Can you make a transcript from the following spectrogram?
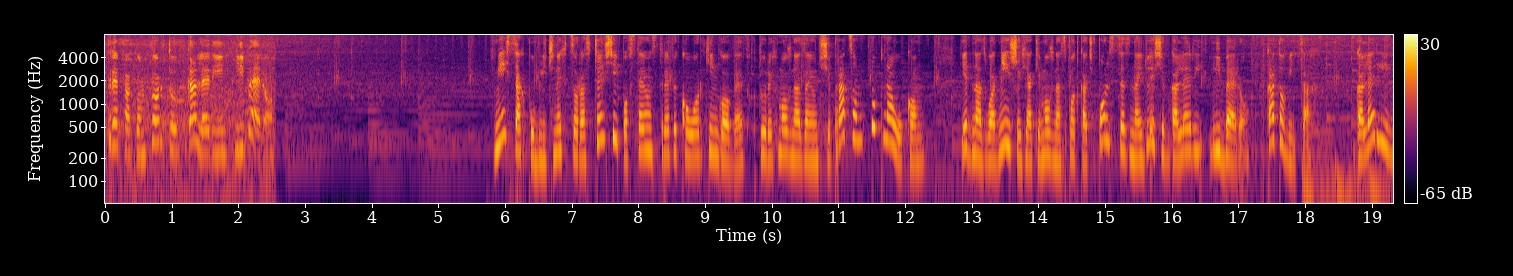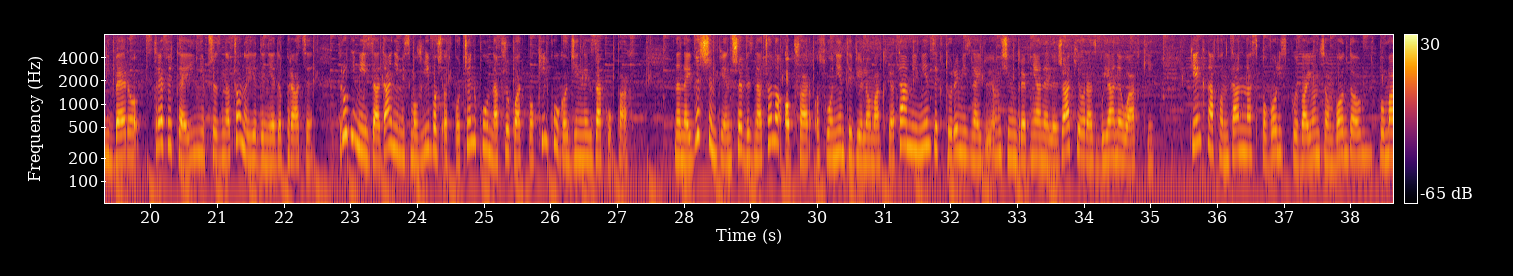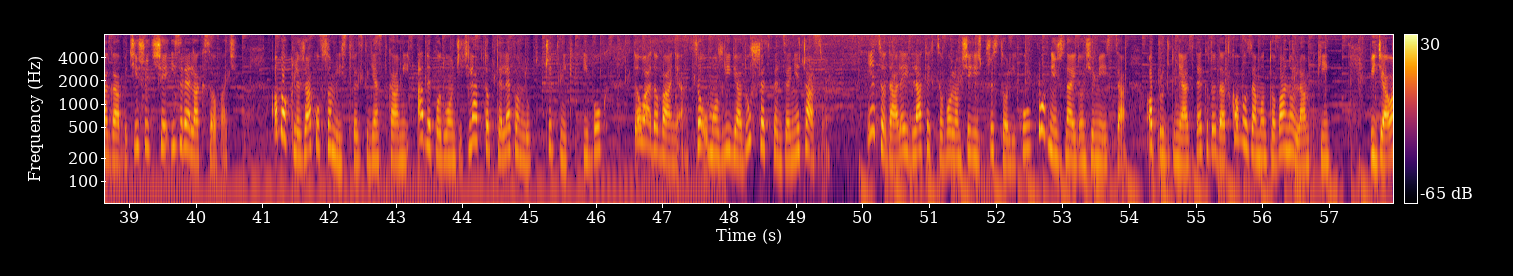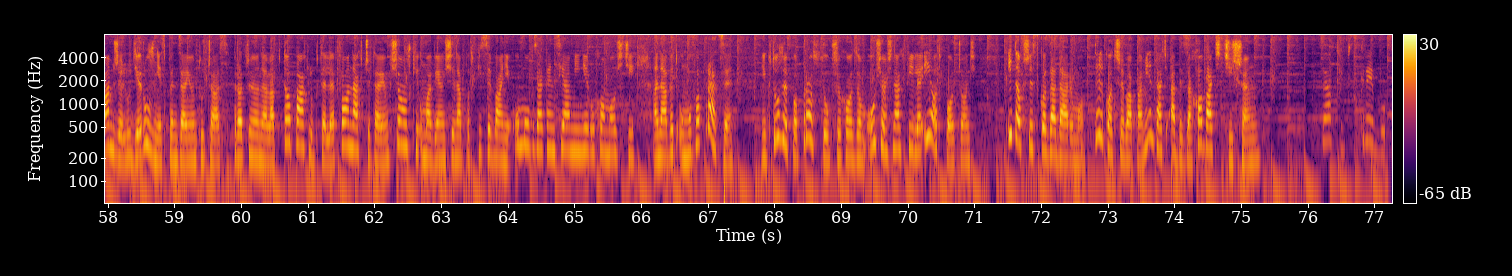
Strefa komfortu w galerii Libero. W miejscach publicznych coraz częściej powstają strefy coworkingowe, w których można zająć się pracą lub nauką. Jedna z ładniejszych, jakie można spotkać w Polsce, znajduje się w galerii Libero w Katowicach. W galerii Libero strefy tej nie przeznaczono jedynie do pracy. Drugim jej zadaniem jest możliwość odpoczynku, np. po kilkugodzinnych zakupach. Na najwyższym piętrze wyznaczono obszar osłonięty wieloma kwiatami, między którymi znajdują się drewniane leżaki oraz bujane ławki. Piękna fontanna z powoli spływającą wodą pomaga wyciszyć się i zrelaksować. Obok leżaków są listwy z gniazdkami, aby podłączyć laptop, telefon lub czytnik e-book do ładowania, co umożliwia dłuższe spędzenie czasu. Nieco dalej, dla tych, co wolą siedzieć przy stoliku, również znajdą się miejsca. Oprócz gniazdek dodatkowo zamontowano lampki. Widziałam, że ludzie różnie spędzają tu czas. Pracują na laptopach lub telefonach, czytają książki, umawiają się na podpisywanie umów z agencjami nieruchomości, a nawet umów o pracę. Niektórzy po prostu przychodzą usiąść na chwilę i odpocząć. I to wszystko za darmo, tylko trzeba pamiętać, aby zachować ciszę. Zasubskrybuj.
